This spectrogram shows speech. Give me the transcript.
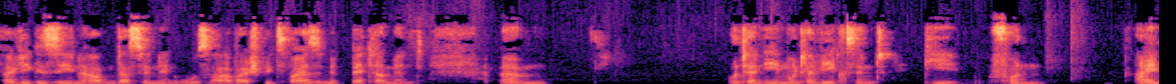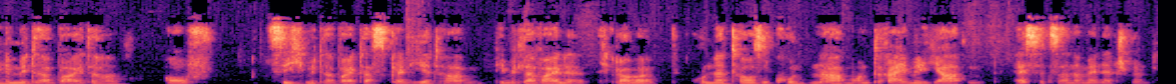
weil wir gesehen haben, dass in den USA beispielsweise mit Betterment ähm, Unternehmen unterwegs sind, die von einem Mitarbeiter auf zig Mitarbeiter skaliert haben, die mittlerweile, ich glaube, 100.000 Kunden haben und drei Milliarden Assets under Management.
